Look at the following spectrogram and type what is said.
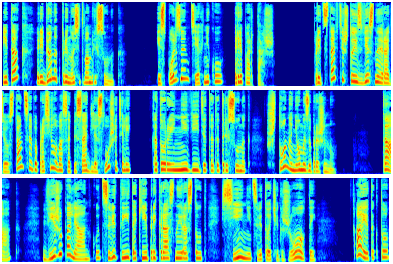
Итак, ребенок приносит вам рисунок. Используем технику репортаж. Представьте, что известная радиостанция попросила вас описать для слушателей, которые не видят этот рисунок, что на нем изображено. Так, вижу полянку, цветы такие прекрасные растут, синий цветочек, желтый. А это кто?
